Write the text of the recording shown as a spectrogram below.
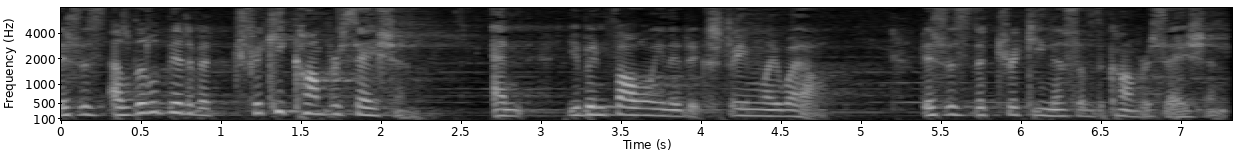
This is a little bit of a tricky conversation, and you've been following it extremely well. This is the trickiness of the conversation.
